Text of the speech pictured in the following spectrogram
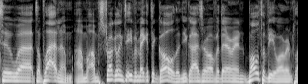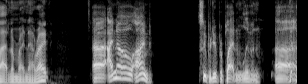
to uh to platinum. I'm I'm struggling to even make it to gold, and you guys are over there, and both of you are in platinum right now, right? Uh, I know I'm super duper platinum living. Uh,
